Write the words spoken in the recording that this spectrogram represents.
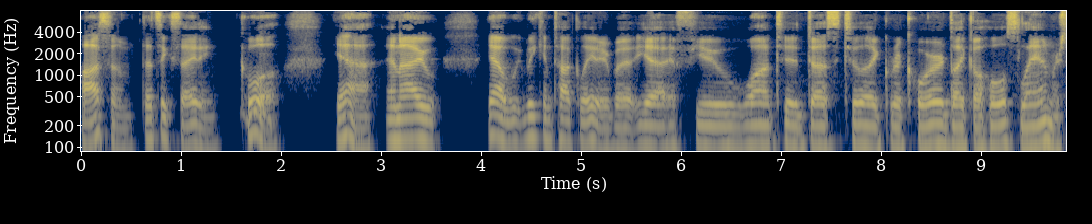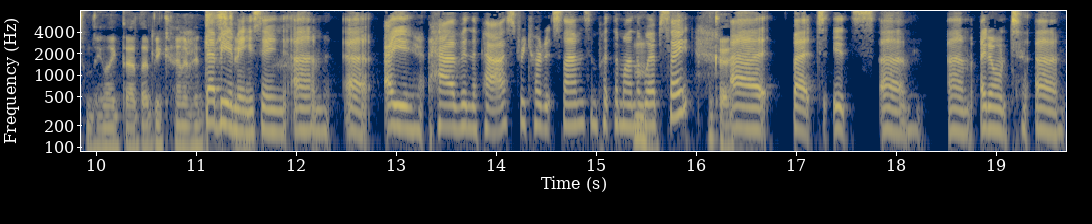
Awesome. That's exciting. Cool. Yeah. And I, yeah, we, we can talk later, but yeah, if you wanted us to like record like a whole slam or something like that, that'd be kind of interesting. That'd be amazing. Um, uh, I have in the past recorded slams and put them on the Hmm. website, Okay. uh, but it's um, um, I don't. Um,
